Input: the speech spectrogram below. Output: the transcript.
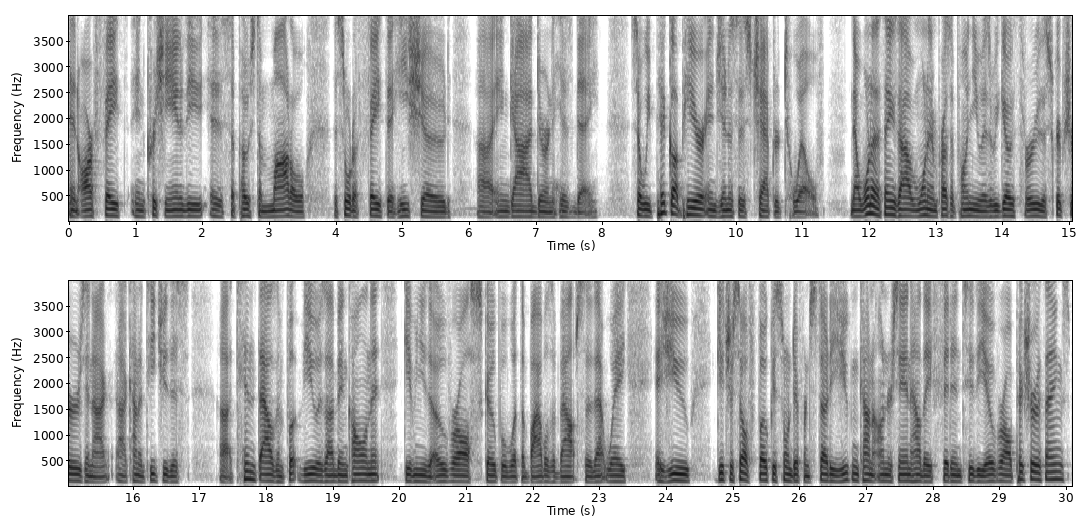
and our faith in Christianity is supposed to model the sort of faith that he showed uh, in God during his day. So we pick up here in Genesis chapter 12. Now, one of the things I want to impress upon you as we go through the scriptures and I, I kind of teach you this uh, 10,000 foot view, as I've been calling it, giving you the overall scope of what the Bible's about. So that way, as you get yourself focused on different studies, you can kind of understand how they fit into the overall picture of things.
